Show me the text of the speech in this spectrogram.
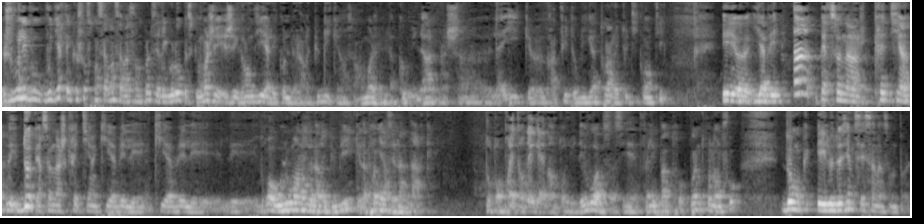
je voulais vous, dire quelque chose concernant Saint Vincent de Paul. C'est rigolo parce que moi, j'ai grandi à l'école de la République. Hein. Moi, j'ai eu la communale, machin, euh, laïque, euh, gratuite, obligatoire et tout y quanti. Et il y avait un personnage chrétien, deux personnages chrétiens qui avaient les, droits aux louanges de la République. La première, c'est Jeanne d'Arc, dont on prétendait qu'elle avait entendu des voix. Ça, il ne fallait pas trop, trop d'infos. Donc, et le deuxième, c'est Saint Vincent de Paul.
